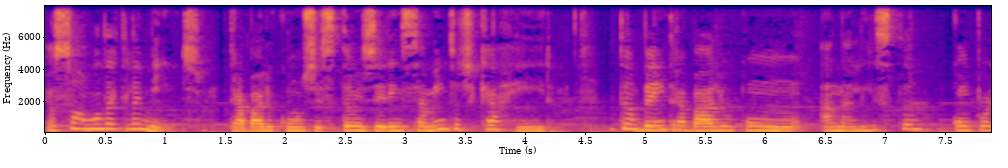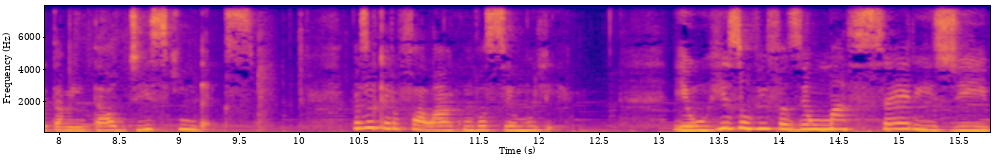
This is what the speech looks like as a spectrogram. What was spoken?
eu sou Amanda Clemente. Trabalho com gestão e gerenciamento de carreira e também trabalho com analista comportamental DISC Index. Mas eu quero falar com você, mulher. Eu resolvi fazer uma série de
